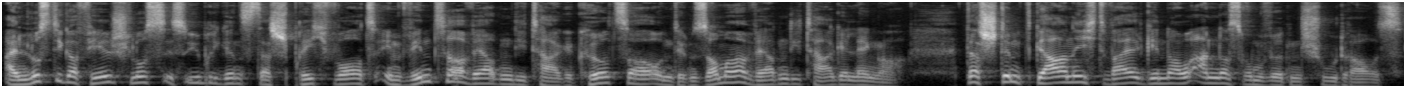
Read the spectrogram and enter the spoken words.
Ein lustiger Fehlschluss ist übrigens das Sprichwort im Winter werden die Tage kürzer und im Sommer werden die Tage länger. Das stimmt gar nicht, weil genau andersrum wird ein Schuh draus.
